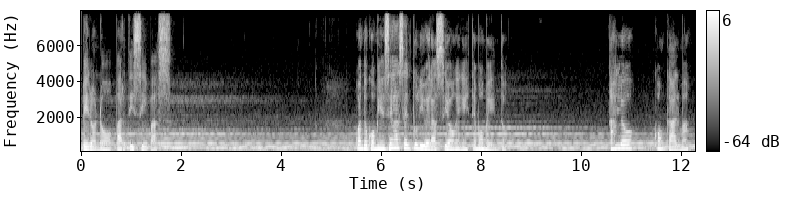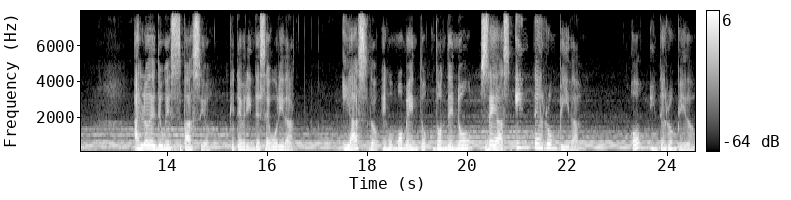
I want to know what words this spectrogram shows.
pero no participas. Cuando comiences a hacer tu liberación en este momento, hazlo con calma, hazlo desde un espacio que te brinde seguridad y hazlo en un momento donde no seas interrumpida o interrumpido.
